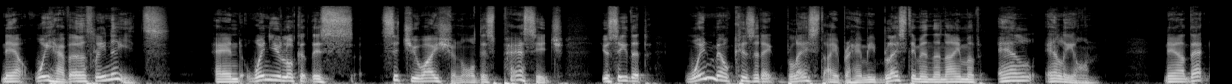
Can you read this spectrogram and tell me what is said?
Now, we have earthly needs. And when you look at this situation or this passage, you see that when Melchizedek blessed Abraham, he blessed him in the name of El Elyon. Now, that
